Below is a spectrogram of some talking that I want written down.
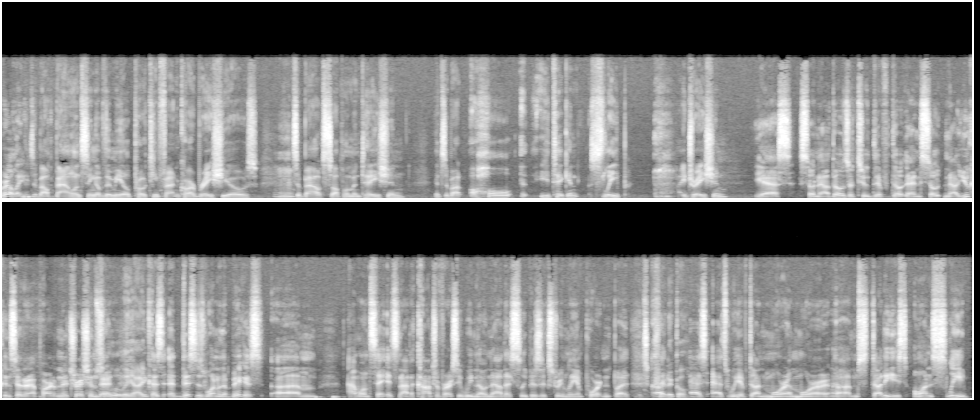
Really? It's about balancing of the meal, protein, fat, and carb ratios. Mm-hmm. It's about supplementation. It's about a whole. You take in sleep, hydration. Yes. So now those are two different, and so now you consider that part of nutrition, Absolutely. then, I- because uh, this is one of the biggest. Um, I won't say it's not a controversy. We know now that sleep is extremely important, but It's critical. As as we have done more and more um, studies on sleep,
